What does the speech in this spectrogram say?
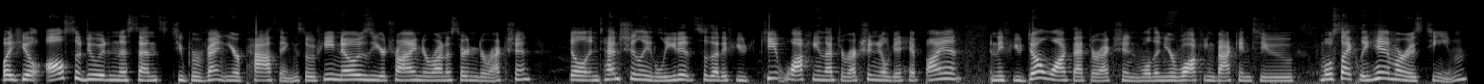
but he'll also do it in a sense to prevent your pathing. So if he knows you're trying to run a certain direction, he'll intentionally lead it so that if you keep walking in that direction, you'll get hit by it. And if you don't walk that direction, well, then you're walking back into most likely him or his team.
